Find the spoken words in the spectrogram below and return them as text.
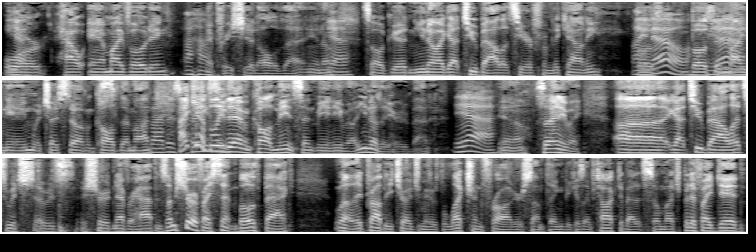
or how am I voting. I appreciate all of that. You know, Uh-huh. Yeah. it's all good. And you know, I got two ballots here from the county. I know, both in my name, which I still haven't called them on. I can't believe they haven't called me and sent me an email. You know, they heard about it. Yeah. You know, so anyway, uh, I got two ballots, which I was assured never happens. I'm sure if I sent both back, well, they'd probably charge me with election fraud or something because I've talked about it so much. But if I did,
